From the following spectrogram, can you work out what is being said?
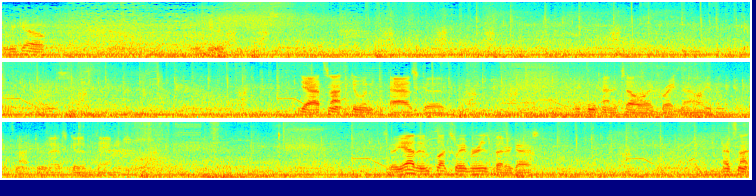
Here we go. We'll Yeah, it's not doing as good. You can kind of tell, like, right now, even, it's not doing as good of damage. So yeah, the Influx Waver is better, guys. That's not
